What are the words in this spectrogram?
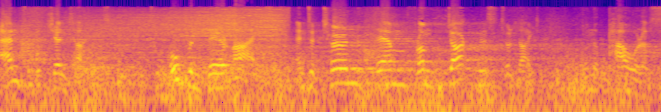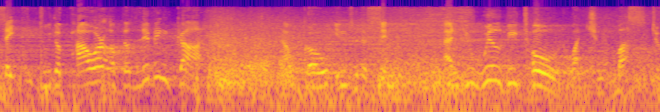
and to the Gentiles to open their eyes and to turn them from darkness to light, from the power of Satan to the power of the living God. Now go into the city and you will be told what you must do.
